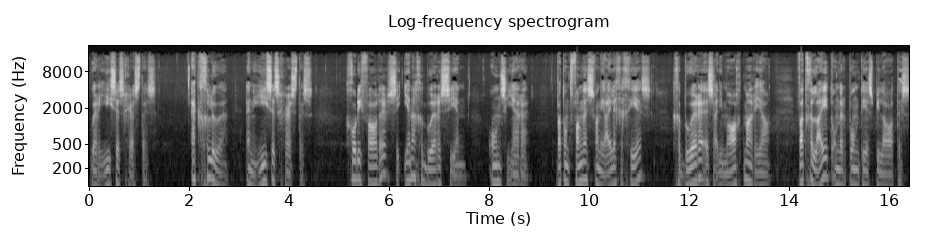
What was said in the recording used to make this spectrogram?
oor Jesus Christus. Ek glo in Jesus Christus, God die Vader se eniggebore seun, ons Here, wat ontvang is van die Heilige Gees, gebore is uit die maagd Maria, wat gelei het onder Pontius Pilatus,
